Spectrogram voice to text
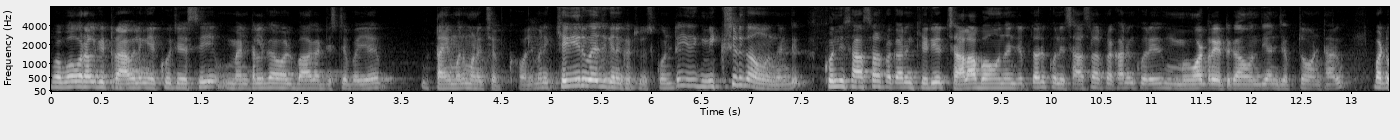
ఓవరాల్కి ట్రావెలింగ్ ఎక్కువ చేసి మెంటల్గా వాళ్ళు బాగా డిస్టర్బ్ అయ్యే టైం అని మనకు చెప్పుకోవాలి. మన కెరీర్ వైజ్ కనుక చూసుకుంటే ఇది మిక్స్డ్గా ఉందండి. కొన్ని శాస్త్రాల ప్రకారం కెరీర్ చాలా బాగుందని చెప్తారు. కొన్ని శాస్త్రాల ప్రకారం కెరీర్ మోడరేట్గా ఉంది అని చెప్తూ ఉంటారు. బట్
